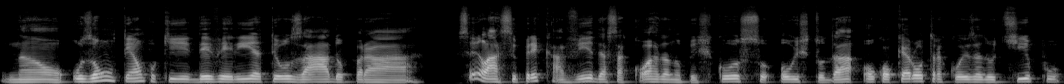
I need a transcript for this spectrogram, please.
não usou um tempo que deveria ter usado para, sei lá, se precaver dessa corda no pescoço ou estudar ou qualquer outra coisa do tipo,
